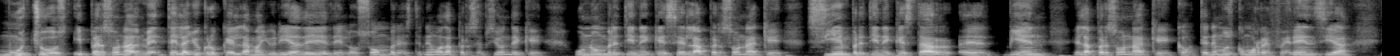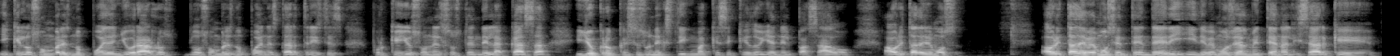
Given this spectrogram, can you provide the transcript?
muchos y personalmente la, yo creo que la mayoría de, de, los hombres tenemos la percepción de que un hombre tiene que ser la persona que siempre tiene que estar eh, bien, es la persona que tenemos como referencia y que los hombres no pueden llorar, los, los hombres no pueden estar tristes porque ellos son el sostén de la casa y yo creo que ese es un estigma que se quedó ya en el pasado. Ahorita debemos, ahorita debemos entender y, y debemos realmente analizar que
